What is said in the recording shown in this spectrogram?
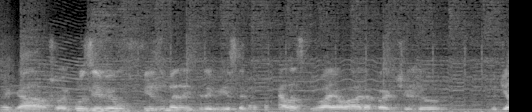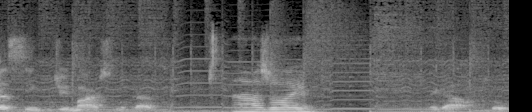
Legal, show. Inclusive eu fiz uma entrevista com elas que vai ao ar a partir do, do dia 5 de março, no caso. Ah, joia. Legal, show.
